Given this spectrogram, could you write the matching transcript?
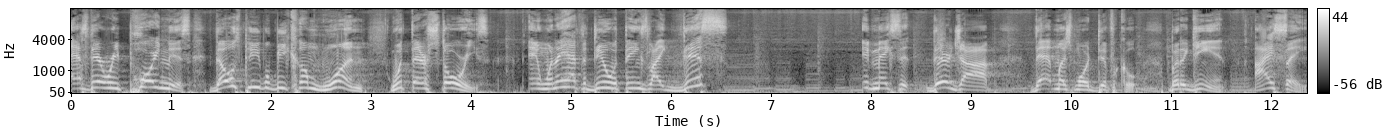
as they're reporting this. Those people become one with their stories. And when they have to deal with things like this, it makes it their job that much more difficult. But again, I say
